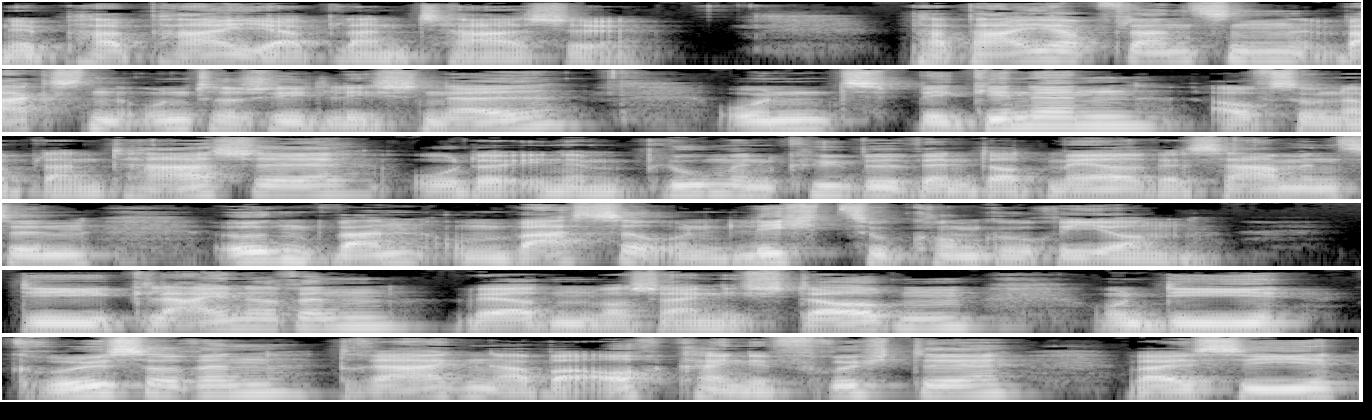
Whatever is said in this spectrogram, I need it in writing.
eine Papaya-Plantage. Papaya-Pflanzen wachsen unterschiedlich schnell und beginnen auf so einer Plantage oder in einem Blumenkübel, wenn dort mehrere Samen sind, irgendwann um Wasser und Licht zu konkurrieren. Die kleineren werden wahrscheinlich sterben und die größeren tragen aber auch keine Früchte, weil sie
